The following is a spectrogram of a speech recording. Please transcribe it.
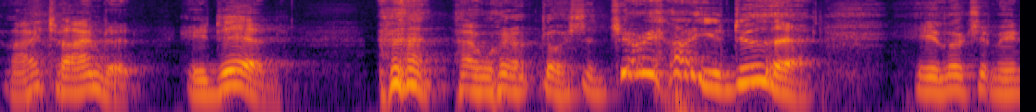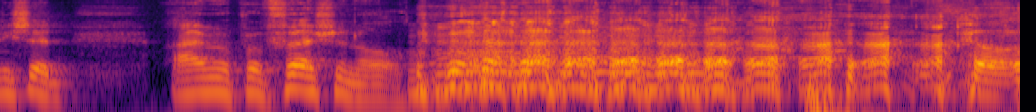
And I timed it. He did. I went up to him. I said, Gerry, how do you do that? He looked at me and he said, I'm a professional. So,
